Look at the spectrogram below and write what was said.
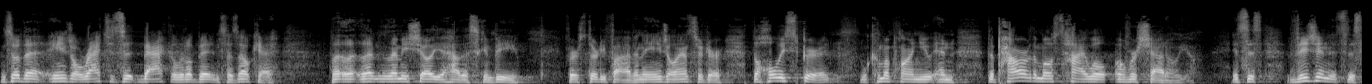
And so the angel ratchets it back a little bit and says, okay, let, let, let me show you how this can be. Verse 35 And the angel answered her, The Holy Spirit will come upon you, and the power of the Most High will overshadow you. It's this vision, it's this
